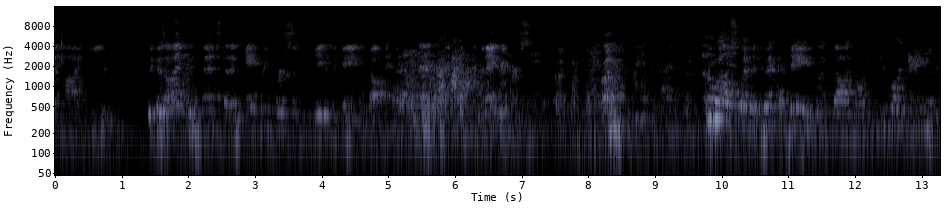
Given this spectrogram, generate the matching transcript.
am I here? Because I'm convinced that an angry person created the game of dodgeball. an angry person. Right? Who else would invent a game like dodgeball if you weren't angry?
